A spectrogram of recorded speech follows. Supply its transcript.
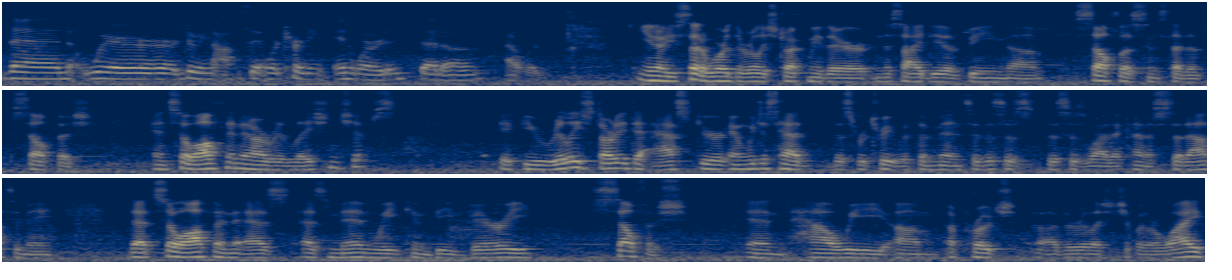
then we're doing the opposite. and We're turning inward instead of outward. You know, you said a word that really struck me there, and this idea of being um, selfless instead of selfish. And so often in our relationships, if you really started to ask your, and we just had this retreat with the men, so this is this is why that kind of stood out to me, that so often as as men we can be very selfish in how we um, approach uh, the relationship with our wife,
